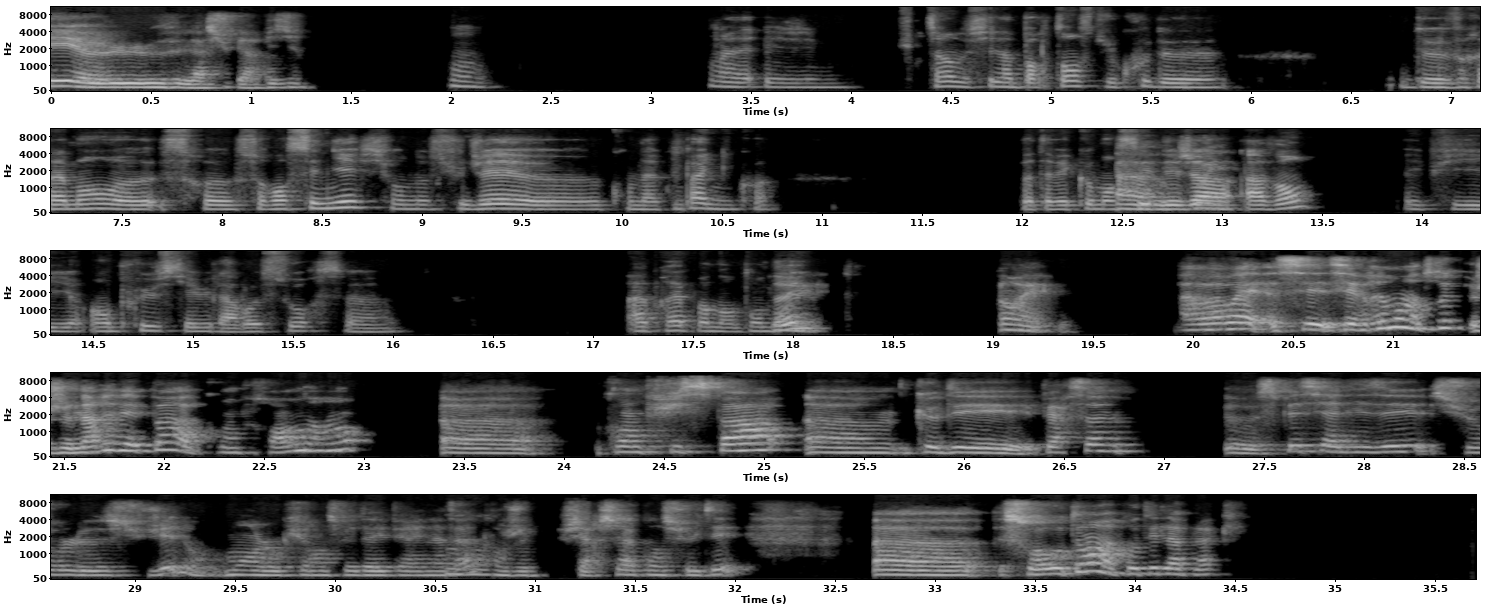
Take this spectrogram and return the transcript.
et euh, le- la supervision. Mhm. Ouais, et je retiens aussi l'importance du coup de, de vraiment euh, se, re- se renseigner sur nos sujets euh, qu'on accompagne, quoi. Toi, tu avais commencé Euh, déjà ouais, avant, et puis en plus, il y a eu la ressource euh, après pendant ton ouais, deuil. ouais. Ah ouais, ouais, c'est, c'est vraiment un truc, je n'arrivais pas à comprendre hein, qu'on puisse pas, que des personnes euh, spécialisées sur le sujet, donc moi en l'occurrence le deuil périnatal, Mhm. quand je cherchais à consulter, euh, soient autant à côté de la plaque.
